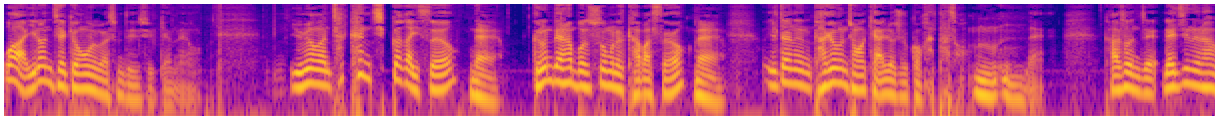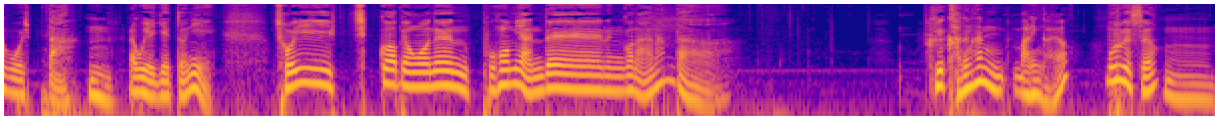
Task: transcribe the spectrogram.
와, 이런 제 경험을 말씀드릴 수 있겠네요. 유명한 착한 치과가 있어요. 네. 그런 데를 한번 수소문해서 가봤어요. 네. 일단은 가격은 정확히 알려줄 것 같아서. 음, 음. 네. 가서 이제 레진을 하고 싶다. 음. 라고 얘기했더니, 저희 치과 병원은 보험이 안 되는 건 안 한다. 그게 가능한 말인가요? 모르겠어요. 음.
